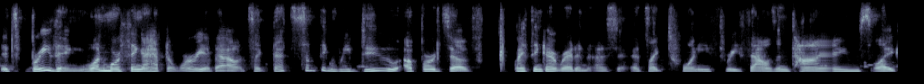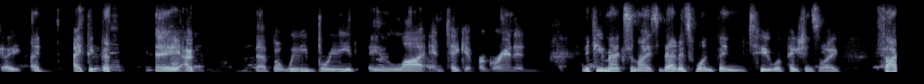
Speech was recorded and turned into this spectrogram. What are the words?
It's breathing. One more thing I have to worry about. It's like that's something we do upwards of. I think I read an it's it's like twenty three thousand times. Like I, I I think that's a I that, but we breathe a lot and take it for granted. And if you maximize, that is one thing too, where patients like thyroid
